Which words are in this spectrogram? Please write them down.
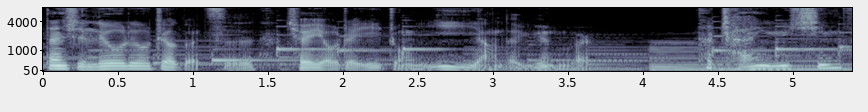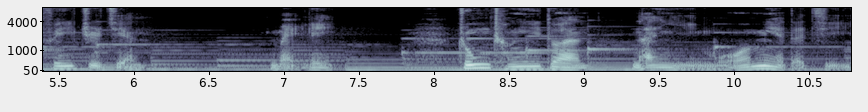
但是“溜溜”这个词却有着一种异样的韵味儿，它缠于心扉之间，美丽，终成一段难以磨灭的记忆。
